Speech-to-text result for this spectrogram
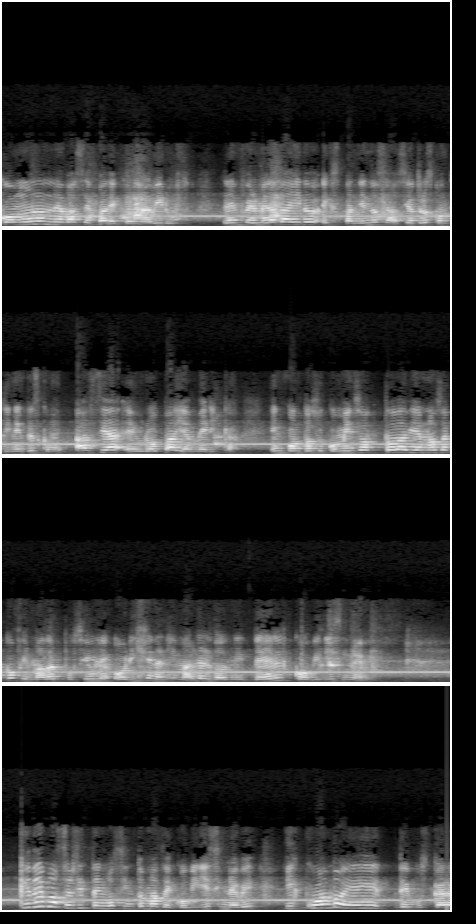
como una nueva cepa de coronavirus. La enfermedad ha ido expandiéndose hacia otros continentes como Asia, Europa y América. En cuanto a su comienzo, todavía no se ha confirmado el posible origen animal del, del COVID-19. ¿Qué debo hacer si tengo síntomas de COVID-19 y cuándo he de buscar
